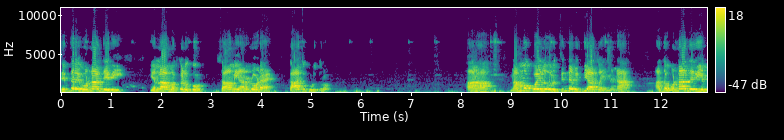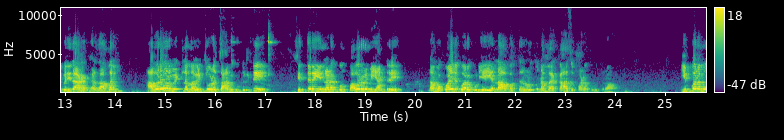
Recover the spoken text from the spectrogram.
சித்திரை ஒன்றாம் தேதி எல்லா மக்களுக்கும் சாமி அருளோட காசு கொடுக்குறோம். ஆனா நம்ம கோயிலில் ஒரு சின்ன வித்தியாசம் என்னன்னா அந்த ஒன்னாம் தேதியை பெரிதாக கருதாமல் அவரவர் வீட்டில் மகிழ்ச்சியோட சாமி கும்பிட்டுக்கிட்டு சித்திரையில் நடக்கும் பௌர்ணமி அன்று நம்ம கோயிலுக்கு வரக்கூடிய எல்லா பக்தர்களுக்கும் நம்ம காசு பணம் கொடுக்குறோம். இப்போ நம்ம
